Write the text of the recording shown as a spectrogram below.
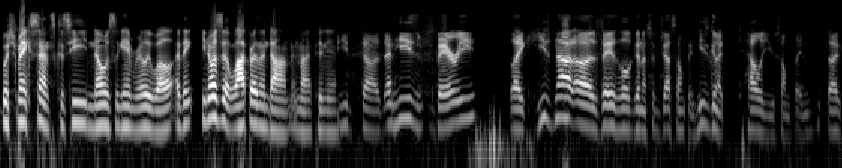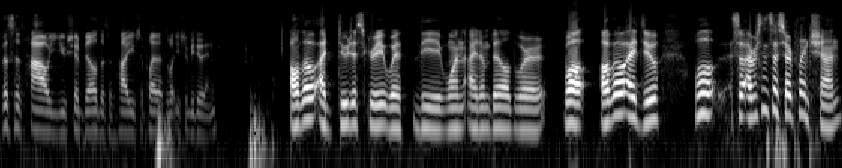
which makes sense because he knows the game really well. I think he knows it a lot better than Dom, in my opinion. He does, and he's very like he's not uh Zeyzal gonna suggest something. He's gonna tell you something. Like this is how you should build. This is how you should play. This is what you should be doing. Although I do disagree with the one item build where, well, although I do, well, so ever since I started playing Shen,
